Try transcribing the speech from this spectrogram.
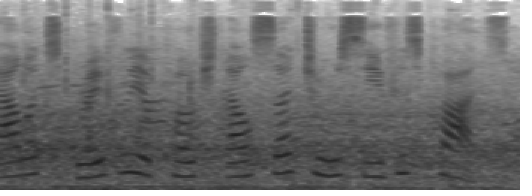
Alex bravely approached Elsa to receive his prize.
